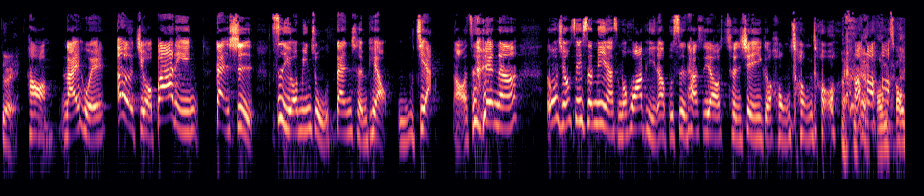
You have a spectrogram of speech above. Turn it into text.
对。好，来回二九八零，但是自由民主单程票无价。哦，这边呢？我喜欢 say 什么啊？什么花瓶啊？不是，它是要呈现一个红葱头，红葱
